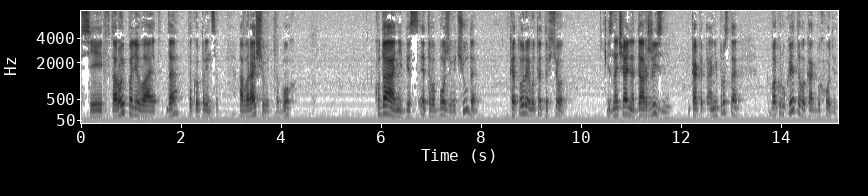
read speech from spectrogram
сеет, второй поливает, да, такой принцип. А выращивает-то Бог. Куда они без этого Божьего чуда, которое вот это все изначально дар жизни. Как это? Они просто вокруг этого как бы ходят,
